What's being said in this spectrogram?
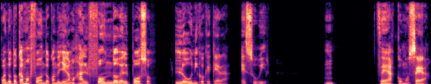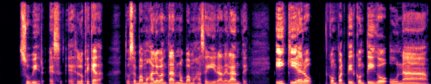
cuando tocamos fondo, cuando llegamos al fondo del pozo, lo único que queda es subir. ¿Mm? Sea como sea, subir es, es lo que queda. Entonces vamos a levantarnos, vamos a seguir adelante y quiero compartir contigo una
